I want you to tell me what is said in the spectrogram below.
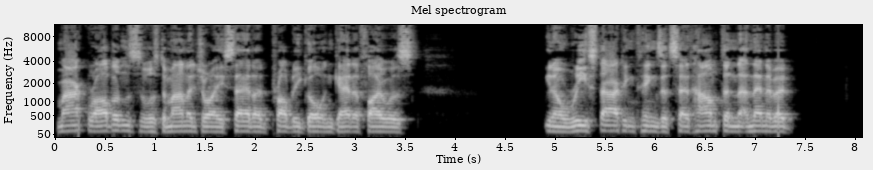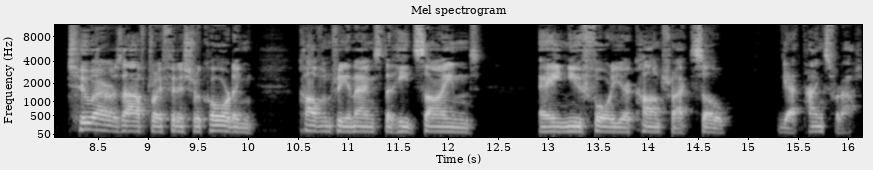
Mark Robins was the manager I said I'd probably go and get if I was you know, restarting things at Southampton. And then about two hours after I finished recording, Coventry announced that he'd signed a new four year contract. So, yeah, thanks for that.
